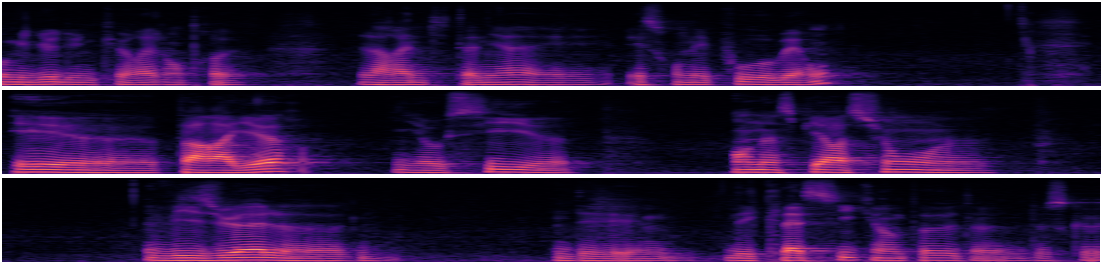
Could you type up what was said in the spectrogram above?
au milieu d'une querelle entre la reine Titania et, son époux Oberon. Et euh, par ailleurs, il y a aussi en inspiration visuelle des, classiques un peu de, ce, que,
